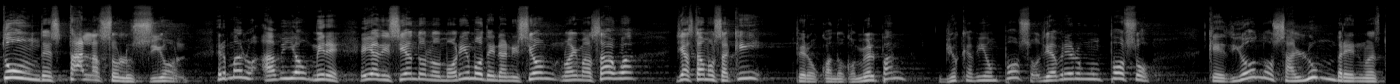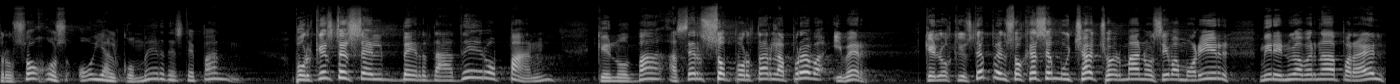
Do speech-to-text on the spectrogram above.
dónde está la solución. Hermano, había mire, ella diciendo, nos morimos de inanición, no hay más agua, ya estamos aquí, pero cuando comió el pan, vio que había un pozo, le abrieron un pozo, que Dios nos alumbre nuestros ojos hoy al comer de este pan, porque este es el verdadero pan que nos va a hacer soportar la prueba y ver que lo que usted pensó que ese muchacho, hermano, se iba a morir, mire, no iba a haber nada para él,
